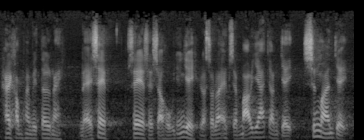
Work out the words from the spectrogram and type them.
2024 này để xem xe sẽ sở hữu những gì, rồi sau đó em sẽ báo giá cho anh chị. Xin mời anh chị.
